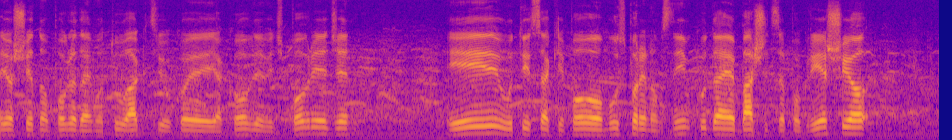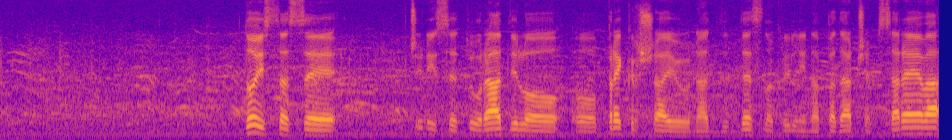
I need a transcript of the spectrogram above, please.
Evo još jednom pogledajmo tu akciju u kojoj je Jakovljević povrijeđen. I utisak je po ovom usporenom snimku da je Bašica pogriješio. Doista se, čini se tu radilo o prekršaju nad desnokrilnim napadačem Sarajeva.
